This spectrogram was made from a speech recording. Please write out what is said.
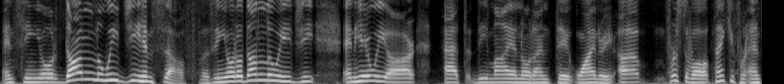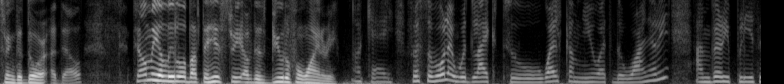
and Signor Don Luigi himself, Signor Don Luigi. And here we are at the Majo Norante winery. Uh, first of all, thank you for answering the door, Adele. Tell me a little about the history of this beautiful winery. Okay, first of all, I would like to welcome you at the winery. I'm very pleased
